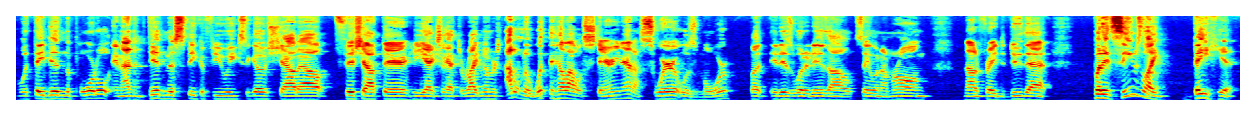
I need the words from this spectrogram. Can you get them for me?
what they did in the portal. And I did misspeak a few weeks ago. Shout out Fish out there. He actually got the right numbers. I don't know what the hell I was staring at. I swear it was more, but it is what it is. I'll say when I'm wrong. Not afraid to do that. But it seems like they hit.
